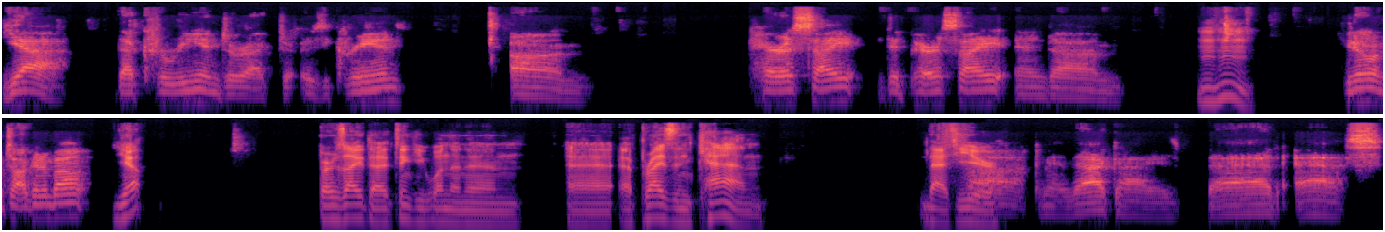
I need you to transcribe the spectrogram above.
Yeah, that Korean director is he Korean? Um, Parasite did Parasite and um, mm-hmm You know what I'm talking about? Yep. Parasite, I think he won an, uh, a prize in Cannes that year. Fuck, man, that guy is badass.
